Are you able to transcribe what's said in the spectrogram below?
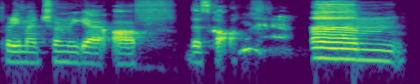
pretty much when we get off this call. Yeah. Um.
